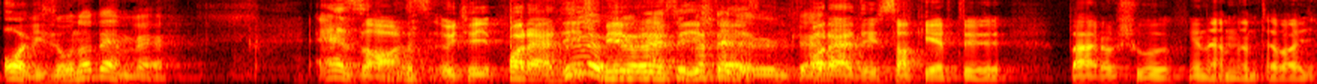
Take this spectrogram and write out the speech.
Arizona Denver. Ez az! Úgyhogy parádés tenyerünket. parádés szakértő párosul. Ja nem, nem te vagy.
